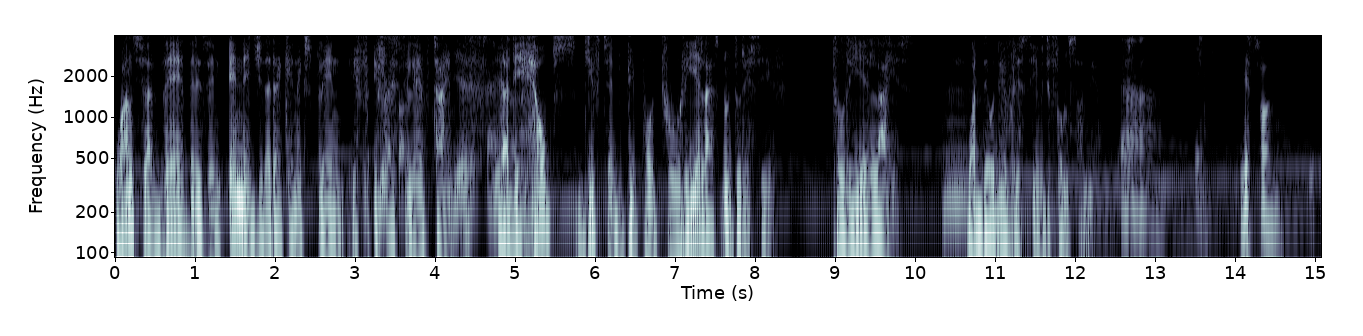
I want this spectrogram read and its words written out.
Once you are there, there is an energy that I can explain if, if I still have time. Yes. That helps gifted people to realize, not to receive, to realize what they would have received from Samuel. Ah, thank you. Yes, Father. Yes.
